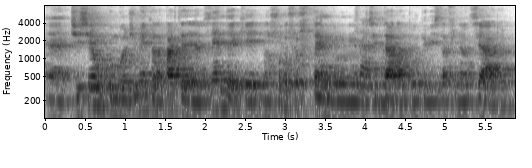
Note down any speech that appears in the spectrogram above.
eh, ci sia un coinvolgimento da parte delle aziende che non solo sostengono l'università certo. da un punto di vista finanziario,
